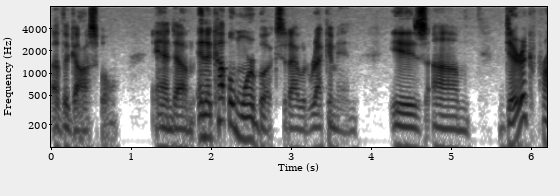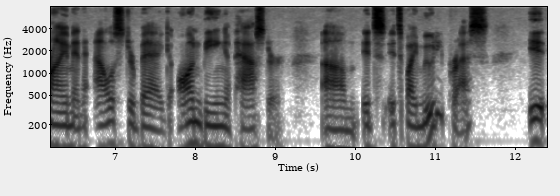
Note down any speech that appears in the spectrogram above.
of the gospel. And um, and a couple more books that I would recommend is um, Derek Prime and Alistair Begg on being a pastor. Um, it's it's by Moody Press. It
